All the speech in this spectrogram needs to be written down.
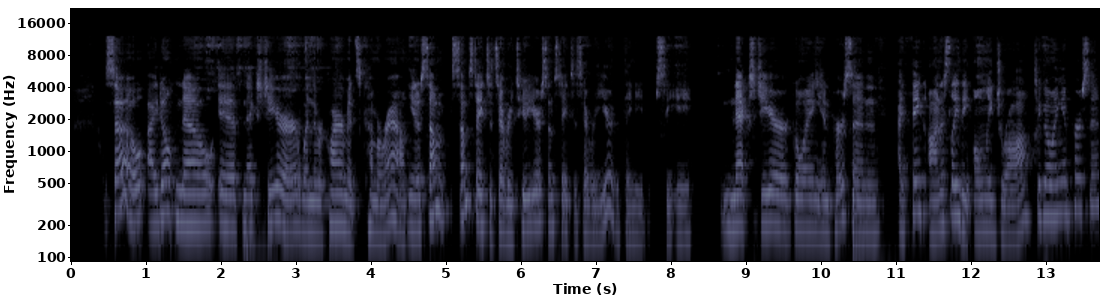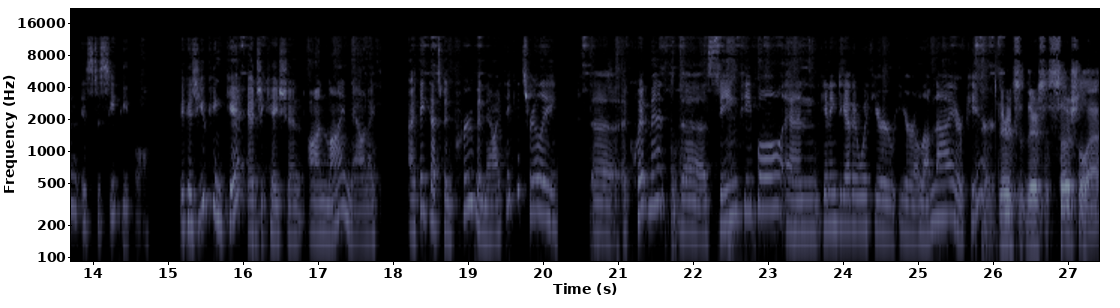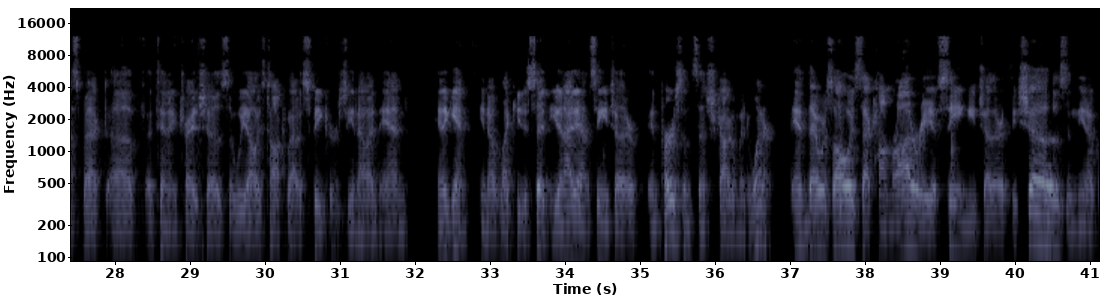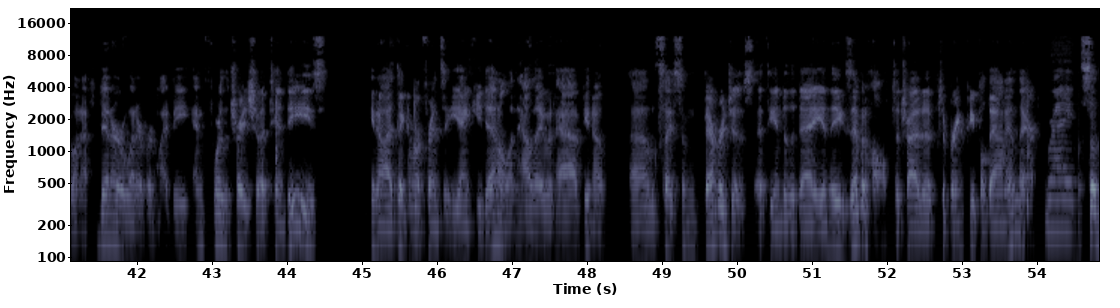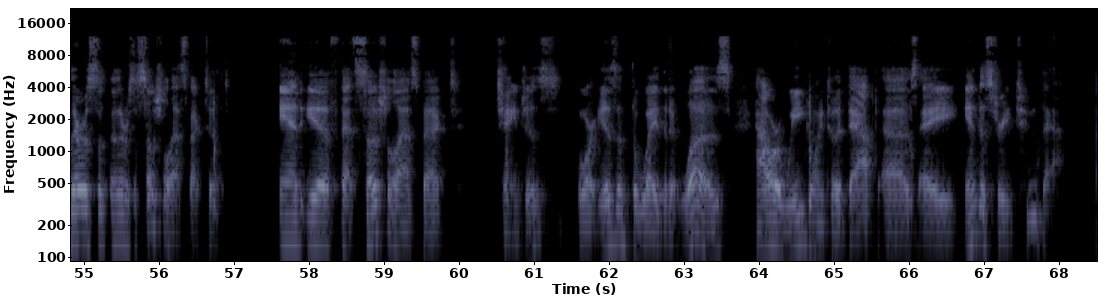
So I don't know if next year when the requirements come around, you know, some some states it's every two years, some states it's every year that they need CE. Next year going in person, I think honestly the only draw to going in person is to see people because you can get education online now and I I think that's been proven now. I think it's really the equipment, the seeing people and getting together with your your alumni or peers. there's there's a social aspect of attending trade shows that we always talk about as speakers, you know, and and and again, you know, like you just said, you and I haven't seen each other in person since Chicago Midwinter, and there was always that camaraderie of seeing each other at these shows and you know going out to dinner or whatever it might be. And for the trade show attendees, you know, I think of our friends at Yankee Dental and how they would have, you know, uh, let's say some beverages at the end of the day in the exhibit hall to try to to bring people down in there Right. so there was there was a social aspect to it and if that social aspect changes or isn't the way that it was how are we going to adapt as a industry to that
